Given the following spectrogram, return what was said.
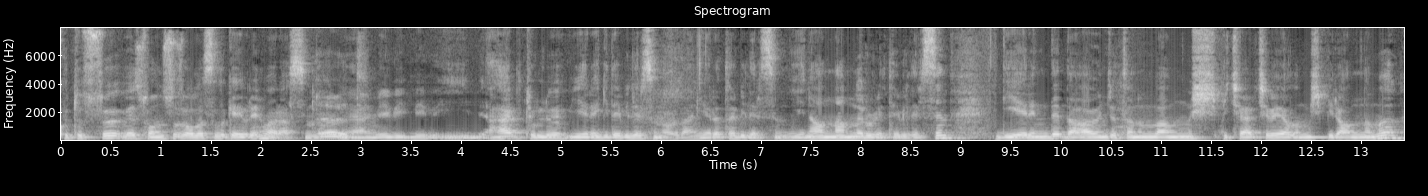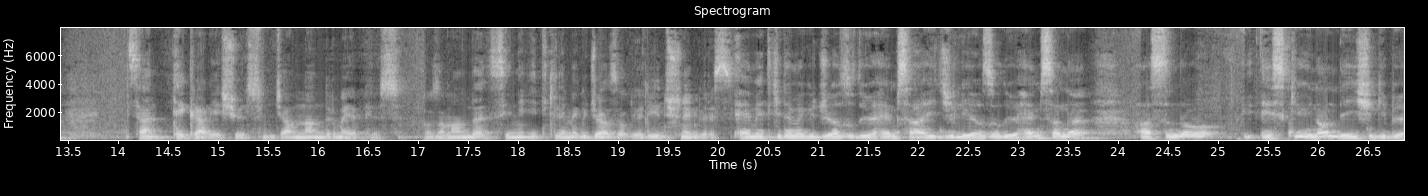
kutusu ve sonsuz olasılık evreni var aslında. Evet. Yani bir, bir, bir, her türlü yere gidebilirsin oradan, yaratabilirsin, yeni anlamlar üretebilirsin. Diğerinde daha önce tanımlanmış bir çerçeveye alınmış bir anlamı sen tekrar yaşıyorsun, canlandırma yapıyorsun. O zaman da seni etkileme gücü azalıyor diye düşünebiliriz. Hem etkileme gücü azalıyor, hem sahiciliği azalıyor, hem sana aslında o eski Yunan deyişi gibi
